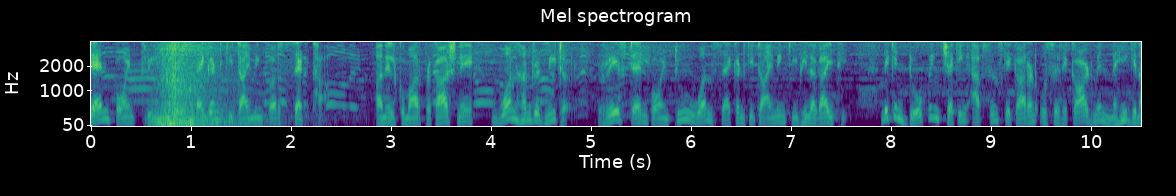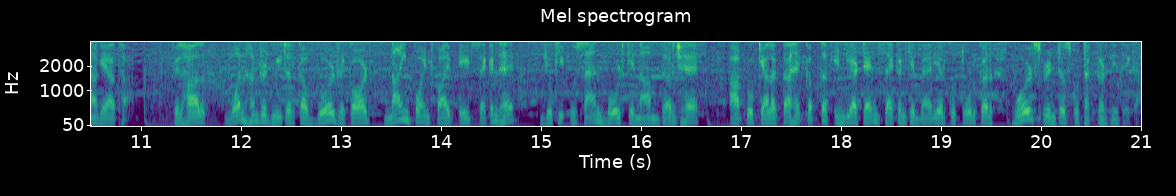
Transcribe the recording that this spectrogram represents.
10.30 सेकंड की टाइमिंग पर सेट था। अनिल कुमार प्रकाश ने 100 मीटर रेस 10.21 सेकंड की टाइमिंग की भी लगाई थी, लेकिन डोपिंग चेकिंग एब्सेंस के कारण उसे रिकॉर्ड में नहीं गिना गया था। फ़िलहाल 100 मीटर का वर्ल्ड रिकॉर्ड 9.58 सेकंड है, जो कि उसैन बोल्ट के नाम दर्ज है। आपको क्या लगता है कब तक इंडिया 10 सेकंड के बैरियर को तोड़कर वर्ल्ड स्प्रिंटर्स को टक्कर दे देगा?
